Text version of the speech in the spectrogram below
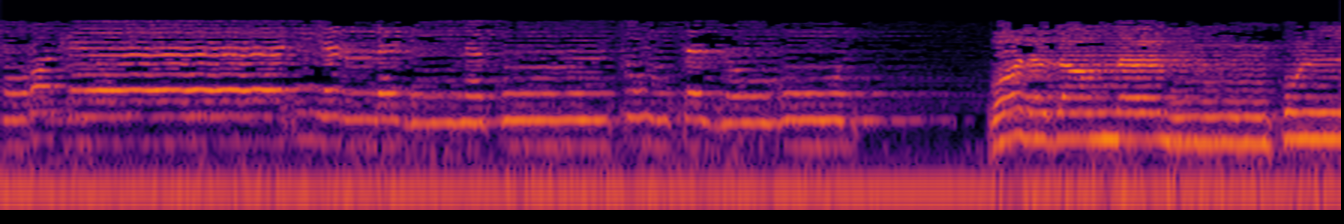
شركائي الذين كنتم تزعمون؟ ونزعنا من كل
